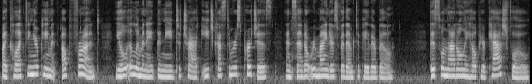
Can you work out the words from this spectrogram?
By collecting your payment up front, you'll eliminate the need to track each customer's purchase and send out reminders for them to pay their bill. This will not only help your cash flow,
